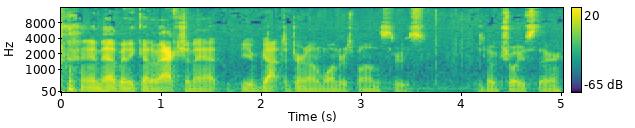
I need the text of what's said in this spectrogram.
and have any kind of action at, you've got to turn on wander spawns. There's there's no choice there.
